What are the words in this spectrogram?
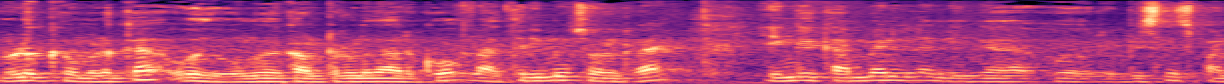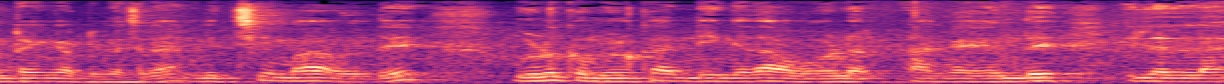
முழுக்க முழுக்க ஒரு உங்கள் கண்ட்ரோலில் தான் இருக்கும். நான் திரும்பி சொல்கிறேன் எங்கள் கம்பெனியில் நீங்கள் ஒரு பிஸ்னஸ் பண்ணுறீங்க அப்படின்னாச்சுன்னா நிச்சயமாக வந்து முழுக்க முழுக்க நீங்கள் தான் ஓனர் நாங்கள் வந்து இல்லை இல்லை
